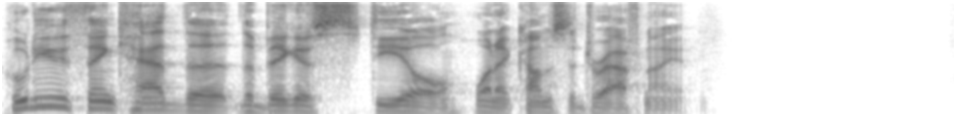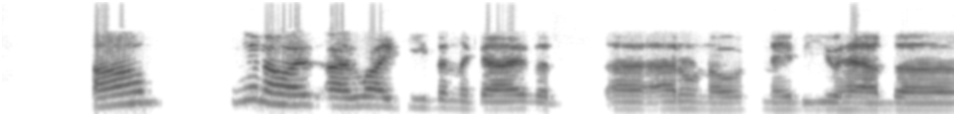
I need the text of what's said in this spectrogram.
who do you think had the the biggest steal when it comes to draft night? Um, you know, I, I like even the guy that uh, I don't know if maybe you had uh,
